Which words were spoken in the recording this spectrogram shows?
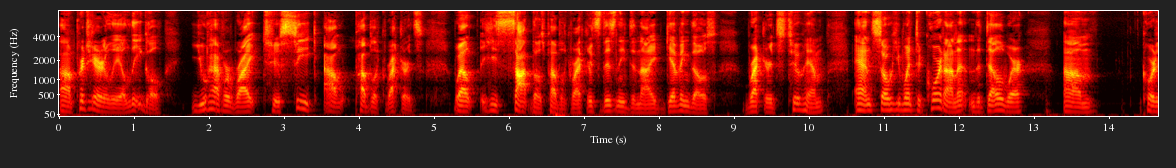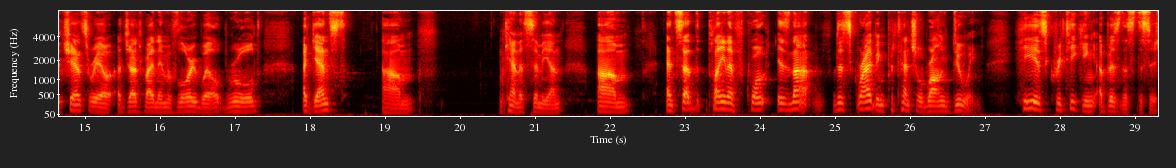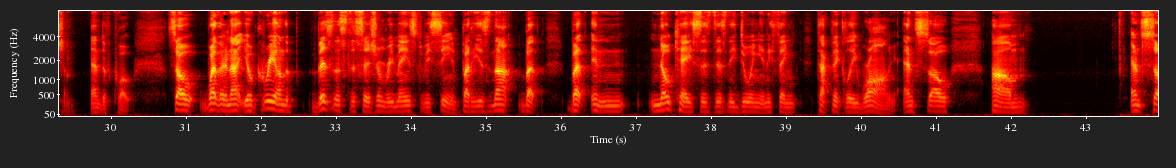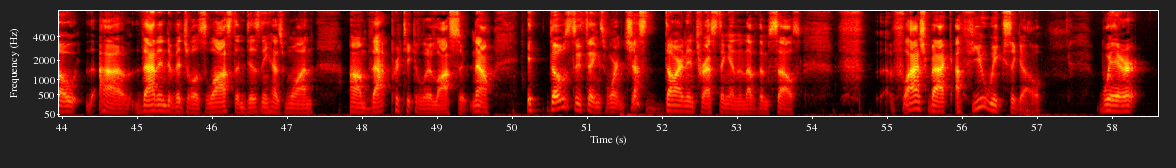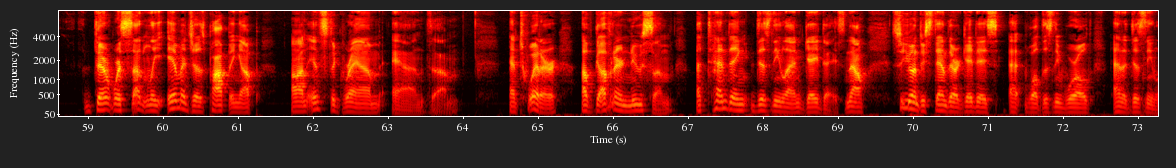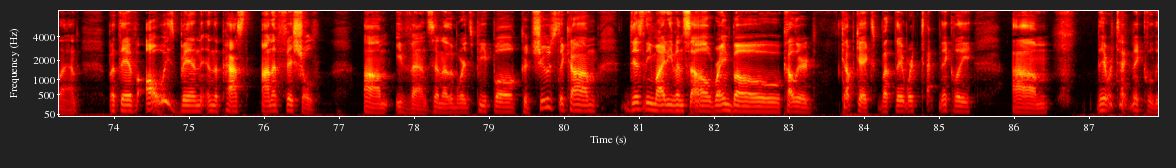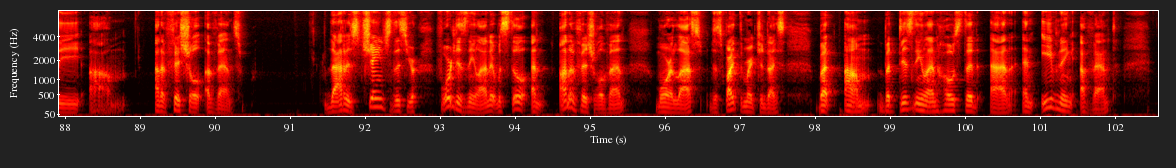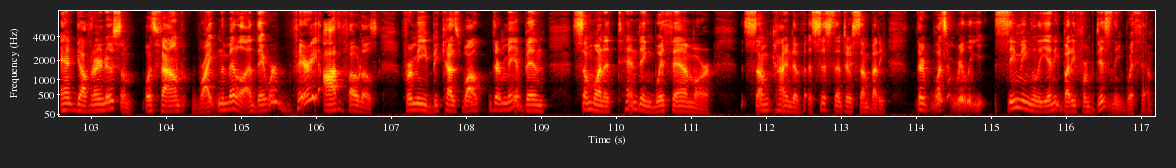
uh, particularly illegal, you have a right to seek out public records. Well, he sought those public records. Disney denied giving those records to him, and so he went to court on it. And the Delaware um, Court of Chancery, a, judge by the name of Lori Will, ruled against um, Kenneth Simeone, um, and said the plaintiff quote is not describing potential wrongdoing. He is critiquing a business decision. End of quote. So whether or not you agree on the business decision remains to be seen. But he's not. But but in no case is Disney doing anything technically wrong, and so. Um, and so uh, that individual is lost, and Disney has won um, that particular lawsuit. Now, it, those two things weren't just darn interesting in and of themselves. F- flashback a few weeks ago, where there were suddenly images popping up on Instagram and um, and Twitter of Governor Newsom attending Disneyland Gay Days. Now, so you understand there are gay days at Walt Disney World and at Disneyland, but they have always been in the past unofficial um, events. In other words, people could choose to come. Disney might even sell rainbow colored cupcakes, but they were technically um, they were technically um, unofficial events. That has changed this year for Disneyland. It was still an unofficial event, more or less, despite the merchandise. But um, but Disneyland hosted an, an evening event, and Governor Newsom was found right in the middle. And they were very odd photos for me because while there may have been someone attending with him or some kind of assistant or somebody, there wasn't really seemingly anybody from Disney with him.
